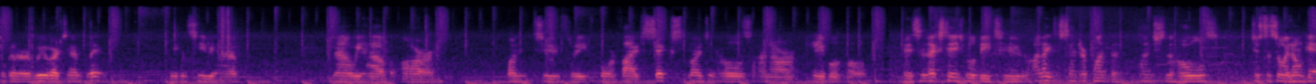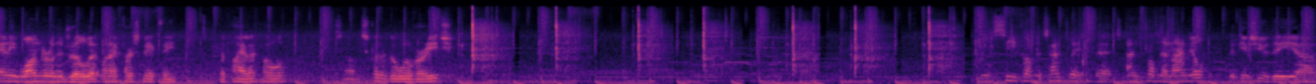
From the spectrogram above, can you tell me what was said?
We're going to remove our template. You can see we have now we have our one, two, three, four, five, six mounting holes and our cable hole. Okay, so the next stage will be to, I like to center point the punch the holes just so I don't get any wander on the drill bit when I first make the, the pilot hole. So I'm just going to go over each. You'll see from the template that, and from the manual that gives you the, uh,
